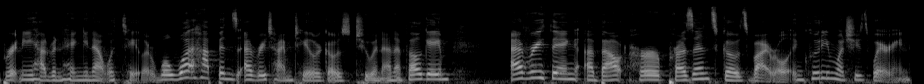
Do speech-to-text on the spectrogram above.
Brittany had been hanging out with Taylor. Well, what happens every time Taylor goes to an NFL game? Everything about her presence goes viral, including what she's wearing.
